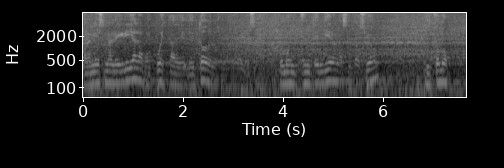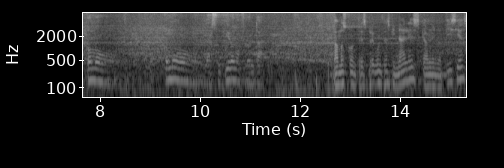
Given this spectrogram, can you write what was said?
para mí es una alegría la respuesta de, todos los jugadores, cómo entendieron la situación y cómo, cómo, cómo la supieron afrontar. Vamos con tres preguntas finales, Cable Noticias.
